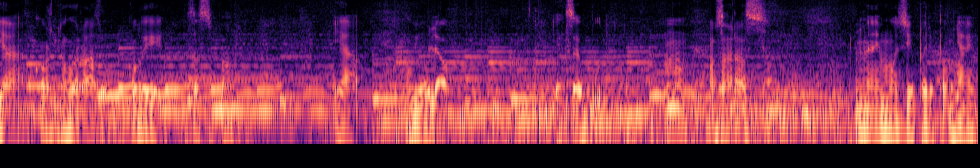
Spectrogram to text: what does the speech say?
Я кожного разу, коли засипав, я уявляв, як це буде. Ну, а зараз мене емоції переповняють.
